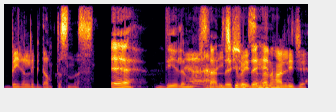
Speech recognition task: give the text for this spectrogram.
belirli bir noktasındasın. Eh diyelim. Ya, Sen de şimdi hem hallice.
